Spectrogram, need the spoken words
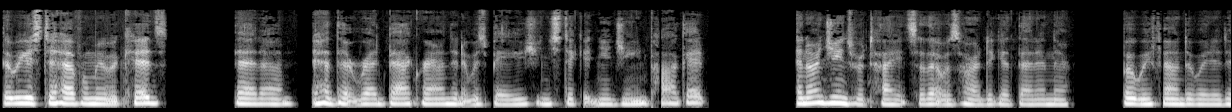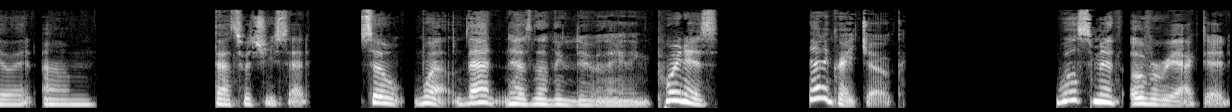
that we used to have when we were kids that um, had that red background and it was beige and you stick it in your jean pocket. And our jeans were tight, so that was hard to get that in there. But we found a way to do it. Um, that's what she said. So, well, that has nothing to do with anything. Point is, not a great joke. Will Smith overreacted.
